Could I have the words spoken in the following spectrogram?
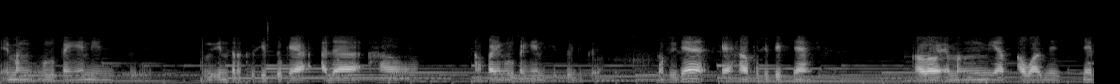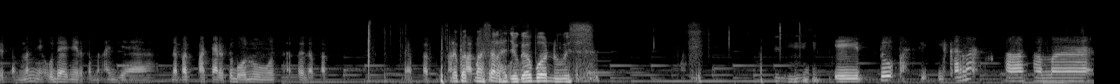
emang lu pengenin gitu. Lu interest ke situ kayak ada hal apa yang lu pengen gitu gitu. Maksudnya kayak hal positifnya gitu kalau emang niat awalnya nyari temen ya udah nyari temen aja dapat pacar itu bonus atau dapat dapat dapat masalah juga bonus. itu pasti karena salah sama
